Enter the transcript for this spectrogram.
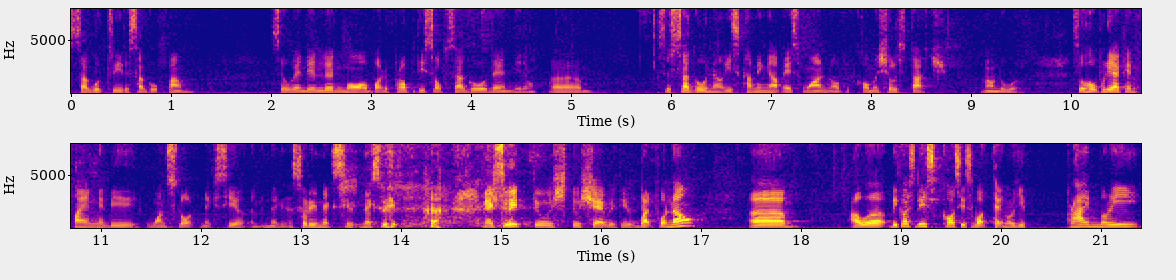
sagu tree, the sagu palm. So when they learn more about the properties of sagu, then you know, um, so sagu now is coming up as one of the commercial starch around the world. So hopefully I can find maybe one slot next year, ne sorry, next next week, next week to to share with you. But for now, um, our because this course is about technology primary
